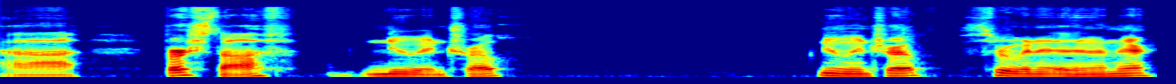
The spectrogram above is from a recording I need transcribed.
Uh, first off, new intro, new intro, threw it in there,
